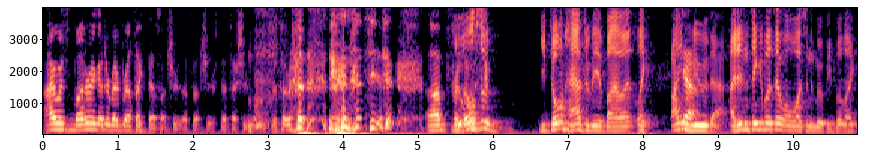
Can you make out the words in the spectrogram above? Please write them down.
I was muttering under my breath, like, "That's not true. That's not true. That's actually wrong." That's the. Um, for you those also, who, you don't have to be a bio. Like I Yeah. knew that. I didn't think about that while watching the movie, but like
